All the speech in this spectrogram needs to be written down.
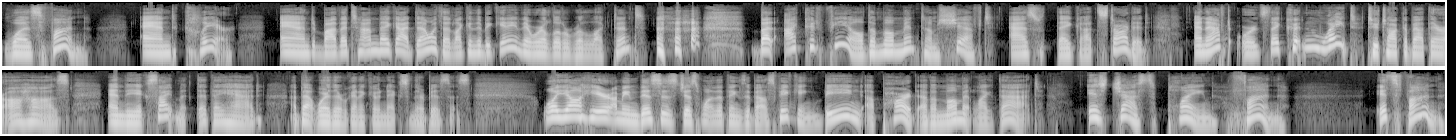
was fun and clear and by the time they got done with it, like in the beginning, they were a little reluctant, but I could feel the momentum shift as they got started. And afterwards, they couldn't wait to talk about their ahas and the excitement that they had about where they were going to go next in their business. Well, y'all here, I mean, this is just one of the things about speaking. Being a part of a moment like that is just plain fun. It's fun.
